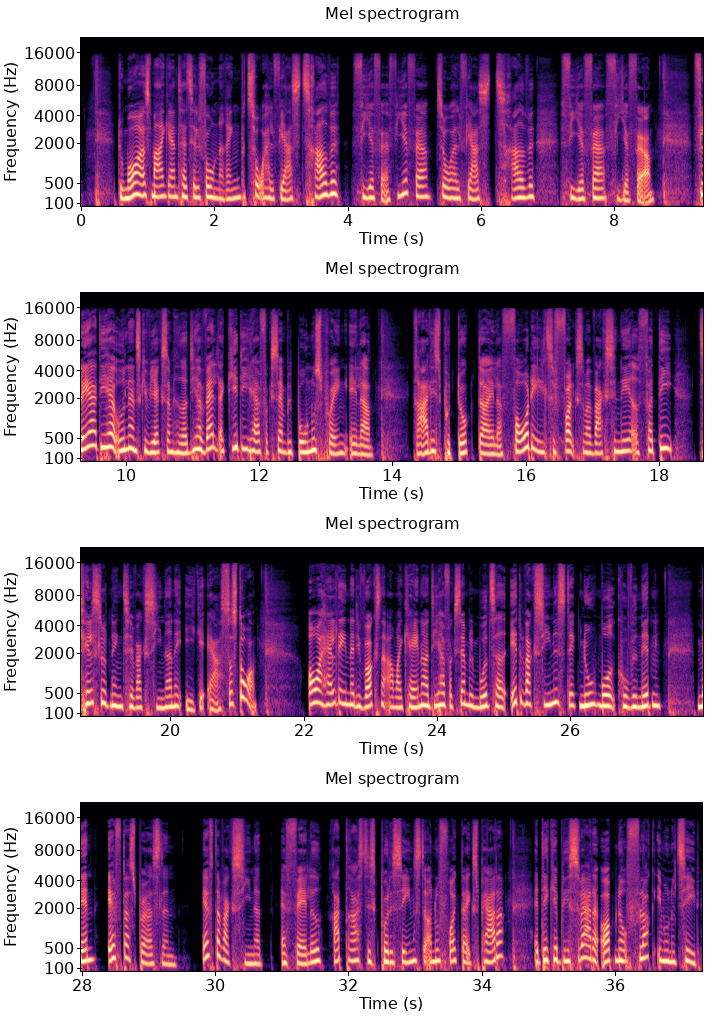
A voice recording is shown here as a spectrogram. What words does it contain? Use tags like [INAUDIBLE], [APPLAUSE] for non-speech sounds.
Du må også meget gerne tage telefonen og ringe på 72 30 44 44, 72 30 44 44. Flere af de her udenlandske virksomheder, de har valgt at give de her for eksempel bonuspoint eller gratis produkter eller fordele til folk, som er vaccineret, fordi tilslutningen til vaccinerne ikke er så stor. Over halvdelen af de voksne amerikanere, de har for eksempel modtaget et vaccinestik nu mod covid-19, men efterspørgselen efter vacciner er faldet ret drastisk på det seneste, og nu frygter eksperter, at det kan blive svært at opnå flokimmunitet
